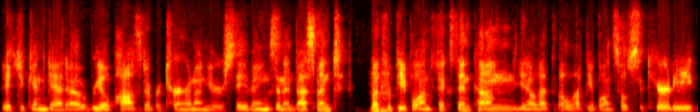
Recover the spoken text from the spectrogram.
if you can get a real positive return on your savings and investment. But mm-hmm. for people on fixed income, you know, that's a lot of people on Social Security,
